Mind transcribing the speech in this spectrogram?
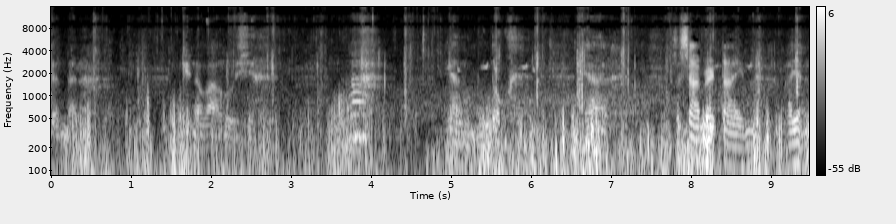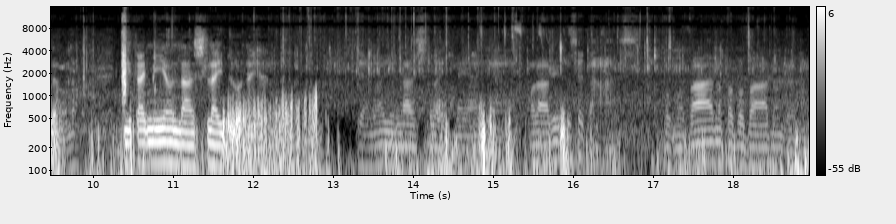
Ganda na. Ginawa ko siya. Ah. Yan, bundok. Yan. Sa summertime, ayan lang. Kita niyo yung landslide doon. Ayan. Yan o, yung landslide na yan. yan. Wala rito sa taas. Bumaba na, pababa ng gano'n.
